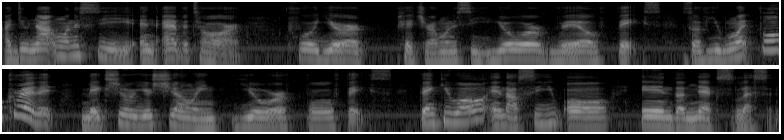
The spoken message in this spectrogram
I do not want to see an avatar for your picture. I want to see your real face. So if you want full credit, make sure you're showing your full face. Thank you all, and I'll see you all in the next lesson.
